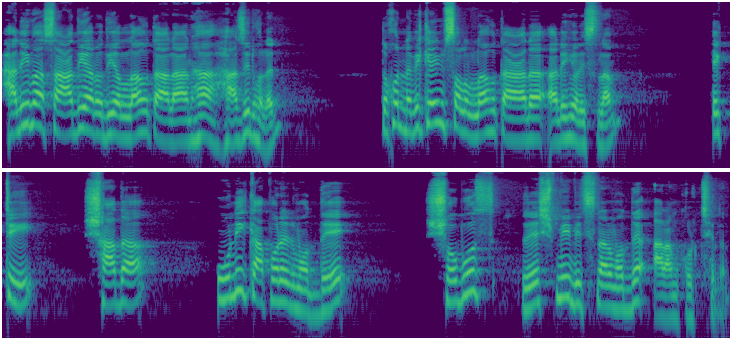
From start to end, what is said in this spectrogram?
হালিমা সাদিয়া রদি আল্লাহ তালা আনহা হাজির হলেন তখন নবী করিম সাল্লাহ তালা আলী ইসলাম একটি সাদা উনি কাপড়ের মধ্যে সবুজ রেশমি বিছনার মধ্যে আরাম করছিলেন।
